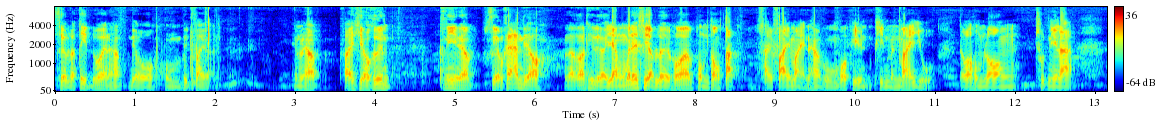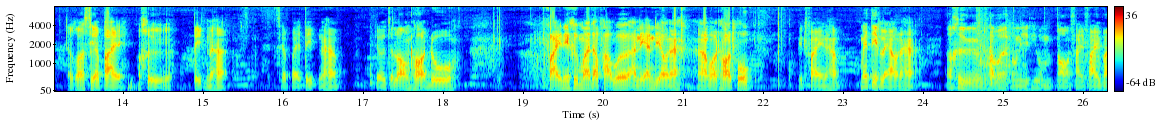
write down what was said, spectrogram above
เสียบแล้วติดด้วยนะครับ เดี๋ยวผมปิดไฟก่อนเห็นไหมครับ ไฟเขียวขึ้น นี่นะครับเสียบแค่อันเดียว แล้วก็ที่เหลือยังไม่ได้เสียบเลยเพราะว่าผมต้องตัดสายไฟใหม่นะครับ ผมเพราะพินพินมันไหมอยู่ แต่ว่าผมลองชุดนี้ละแล้วก็เสียบไปก็คือติดนะฮะ สียบไปติดนะครับ เดี๋ยวจะลองถอดดู ไฟนี่คือมาจาก power อันนี้อันเดียวนะอ่าพอถอดปุ๊บปิดไฟนะครับ ไม่ติดแล้วนะฮะก็คือ power ตรงนี้ที่ผมต่อสายไฟไป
